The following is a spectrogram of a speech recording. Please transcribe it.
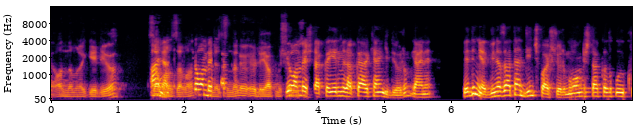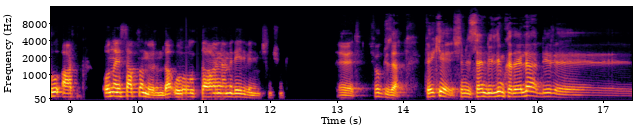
anlamına geliyor. Zaman Aynen. zaman Bir 15 en azından ö- öyle yapmış Bir oluyorsun. 15 dakika 20 dakika erken gidiyorum. Yani dedim ya güne zaten dinç başlıyorum. O 15 dakikalık uyku artık onu hesaplamıyorum. Da, uyku daha önemli değil benim için çünkü. Evet, çok güzel. Peki şimdi sen bildiğim kadarıyla bir e,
